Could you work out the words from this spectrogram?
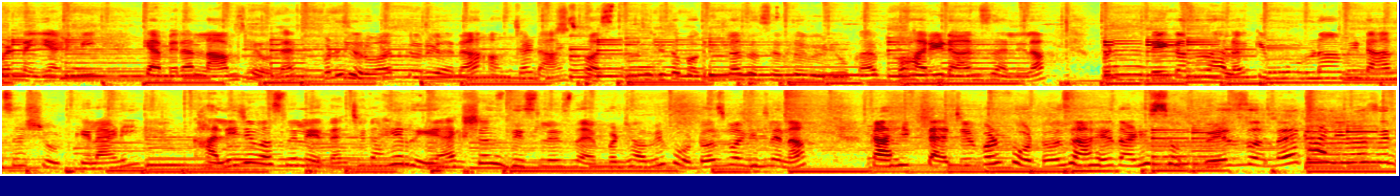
पण नाही आणि मी कॅमेरा लांब ठेवला आहे पण सुरुवात करूया ना आमच्या डान्सपासून तुम्ही तो बघितलाच असेल तो व्हिडिओ काय भारी डान्स झालेला. पण ते कसं झालं की पूर्ण आम्ही डान्सच शूट केला आणि खाली जे बसलेले आहेत त्यांचे काही रिॲक्शन दिसलेच नाही. पण जेव्हा मी फोटोज बघितले ना काही त्याचे पण फोटोज आहेत आणि सगळे जण खाली बसून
